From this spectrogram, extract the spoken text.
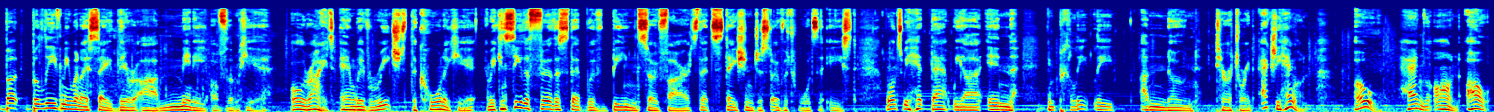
But believe me when I say there are many of them here. All right, and we've reached the corner here, and we can see the furthest that we've been so far. It's that station just over towards the east. Once we hit that, we are in completely unknown territory. Actually, hang on. Oh, hang on. Oh,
